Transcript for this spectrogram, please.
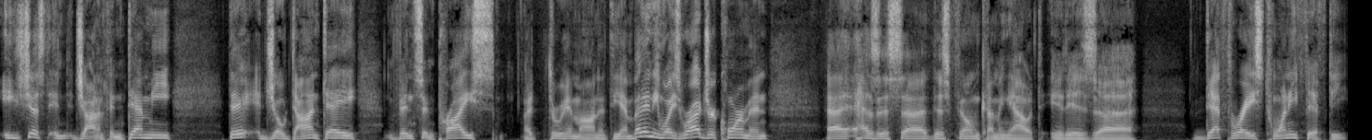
he's just Jonathan. They, Joe Dante, Vincent Price. I threw him on at the end, but anyways, Roger Corman uh, has this uh, this film coming out. It is uh, Death Race 2050.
